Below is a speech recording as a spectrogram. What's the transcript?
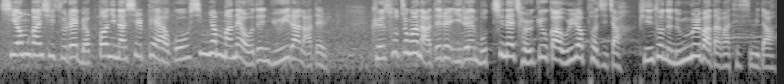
시험관 시술에 몇 번이나 실패하고 10년 만에 얻은 유일한 아들. 그 소중한 아들을 잃은 모친의 절규가 울려 퍼지자 빈소는 눈물바다가 됐습니다.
